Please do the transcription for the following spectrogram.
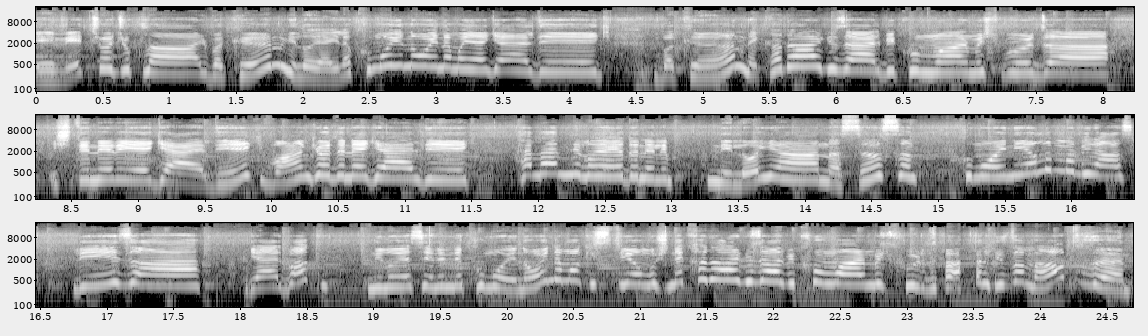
Evet çocuklar bakın Nilo'ya ile kum oyunu oynamaya geldik. Bakın ne kadar güzel bir kum varmış burada. İşte nereye geldik? Van Gölü'ne geldik. Hemen Nilo'ya dönelim. Nilo'ya nasılsın? Kum oynayalım mı biraz? Liza gel bak Nilo'ya seninle kum oyunu oynamak istiyormuş. Ne kadar güzel bir kum varmış burada. Liza ne yaptın?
